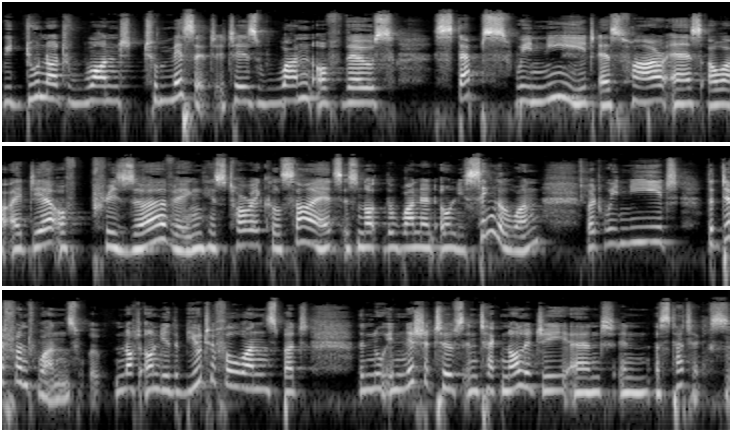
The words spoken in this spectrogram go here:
we do not want to miss it it is one of those steps we need as far as our idea of preserving historical sites is not the one and only single one, but we need the different ones, not only the beautiful ones, but the new initiatives in technology and in aesthetics.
